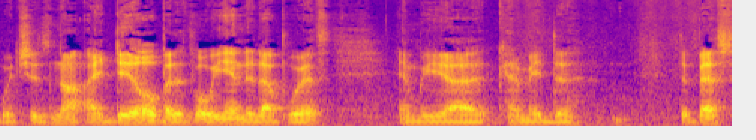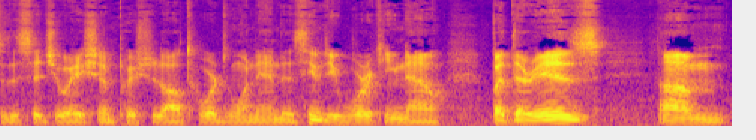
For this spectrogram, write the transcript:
which is not ideal, but it's what we ended up with, and we uh, kind of made the the best of the situation and pushed it all towards one end. It seems to be working now, but there is, um,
